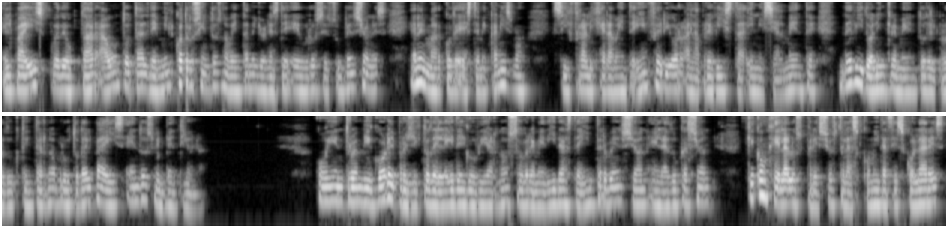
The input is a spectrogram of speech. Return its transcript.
El país puede optar a un total de 1.490 millones de euros en subvenciones en el marco de este mecanismo, cifra ligeramente inferior a la prevista inicialmente debido al incremento del Producto Interno Bruto del país en 2021. Hoy entró en vigor el proyecto de ley del gobierno sobre medidas de intervención en la educación que congela los precios de las comidas escolares,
